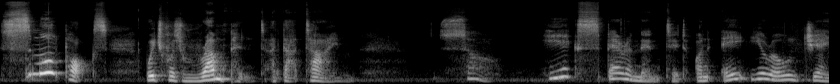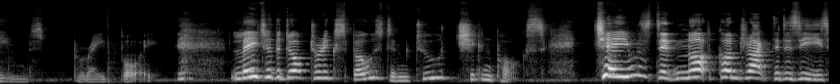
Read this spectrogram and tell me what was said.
smallpox, which was rampant at that time. So he experimented on eight year old James, brave boy. Later, the doctor exposed him to chickenpox. James did not contract the disease.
